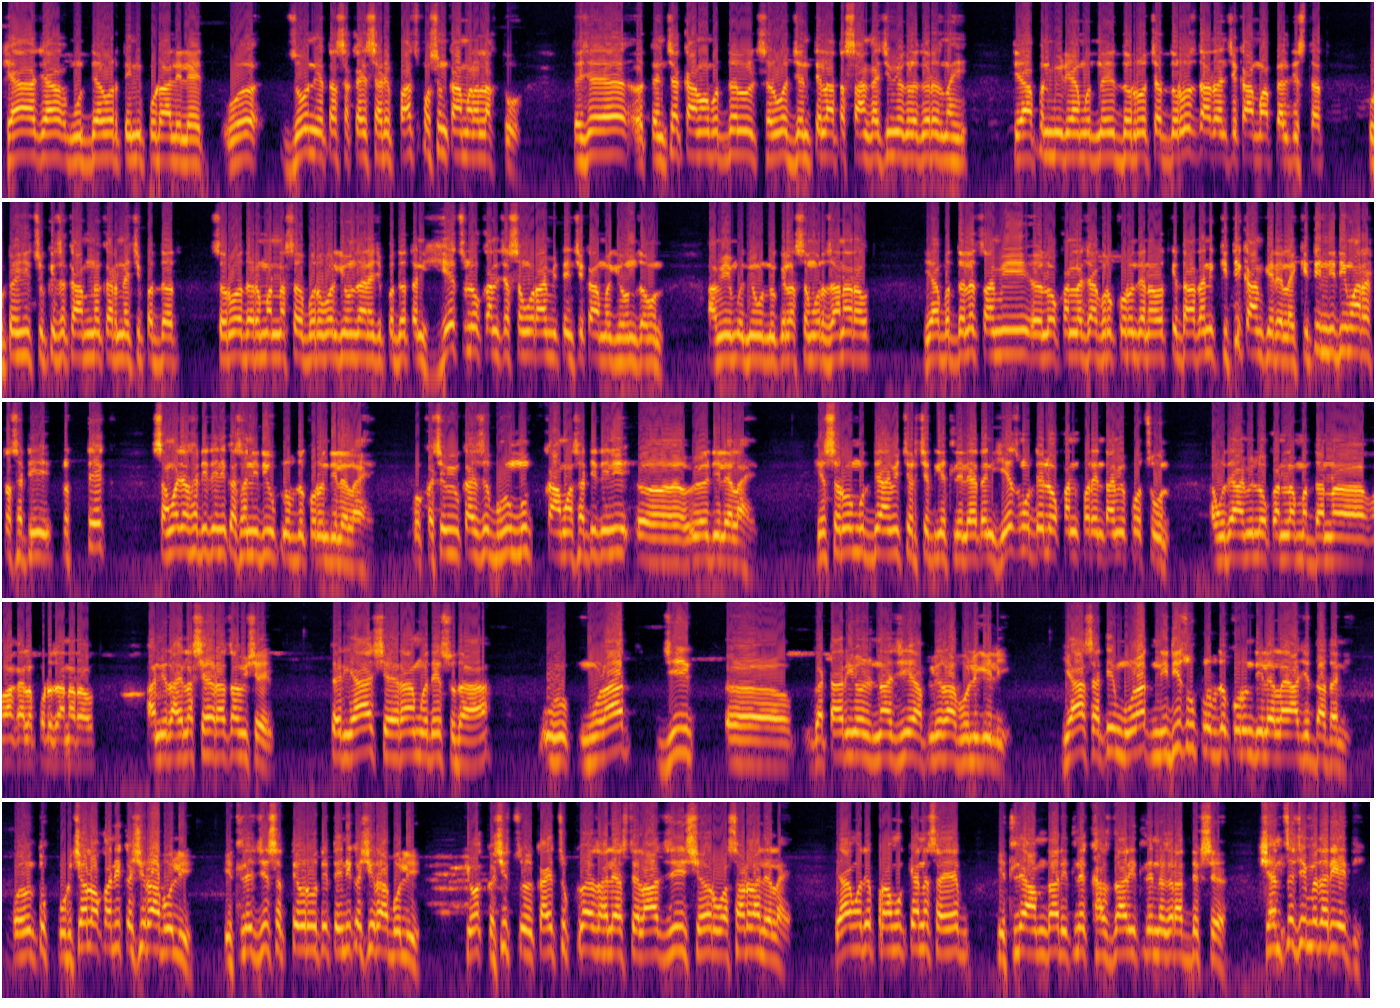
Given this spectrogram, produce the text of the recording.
ह्या ज्या मुद्द्यावर त्यांनी पुढे आलेले आहेत व जो नेता सकाळी साडेपाचपासून कामाला लागतो त्याच्या त्यांच्या कामाबद्दल सर्व जनतेला आता सांगायची वेगळं गरज नाही. ते आपण मीडियामधनं दररोजच्या दररोज दादांचे काम आपल्याला दिसतात. कुठंही चुकीचं काम न करण्याची पद्धत सर्व धर्मांना स बरोबर घेऊन जाण्याची पद्धत आणि हेच लोकांच्या समोर आम्ही त्यांची कामं घेऊन जाऊन आम्ही निवडणुकीला समोर जाणार आहोत. याबद्दलच आम्ही लोकांना जागरूक करून देणार आहोत की दादांनी किती काम केलेलं आहे किती निधी महाराष्ट्रासाठी प्रत्येक समाजासाठी त्यांनी कसा निधी उपलब्ध करून दिलेला आहे व कसे विकास भूमुख कामासाठी त्यांनी वेळ दिलेला आहे. हे सर्व मुद्दे आम्ही चर्चेत घेतलेले आहेत आणि हेच मुद्दे लोकांपर्यंत आम्ही पोचवून उद्या आम्ही लोकांना मतदान मागायला पुढे जाणार आहोत. आणि राहिला शहराचा विषय. तर या शहरामध्ये सुद्धा मुळात जी गटार योजना जी आपली राबवली गेली यासाठी मुळात निधीच उपलब्ध करून दिलेला आहे अजितदादांनी. परंतु पुढच्या लोकांनी कशी राबवली इथले जे सत्तेवर होते त्यांनी कशी राबवली किंवा कशी काय चुका झाल्या असतील आज जे शहर वसाड झालेलं आहे यामध्ये प्रामुख्यानं साहेब इथले आमदार इथले खासदार इथले नगराध्यक्ष यांचं जिम्मेदारी आहे ती.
